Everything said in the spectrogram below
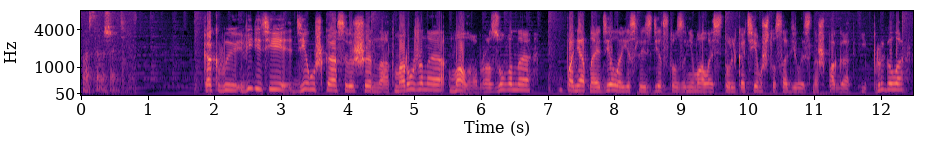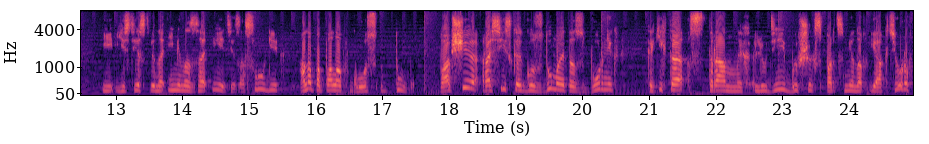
вас рожать. Как вы видите, девушка совершенно отмороженная, малообразованная. Понятное дело, если с детства занималась только тем, что садилась на шпагат и прыгала, и, естественно, именно за эти заслуги она попала в Госдуму. Вообще, Российская Госдума – это сборник каких-то странных людей, бывших спортсменов и актеров,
